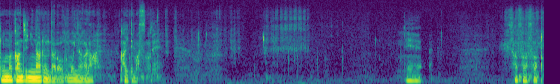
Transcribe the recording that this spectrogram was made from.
どんな感じになるんだろうと思いながら書いてますのでねさささと。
